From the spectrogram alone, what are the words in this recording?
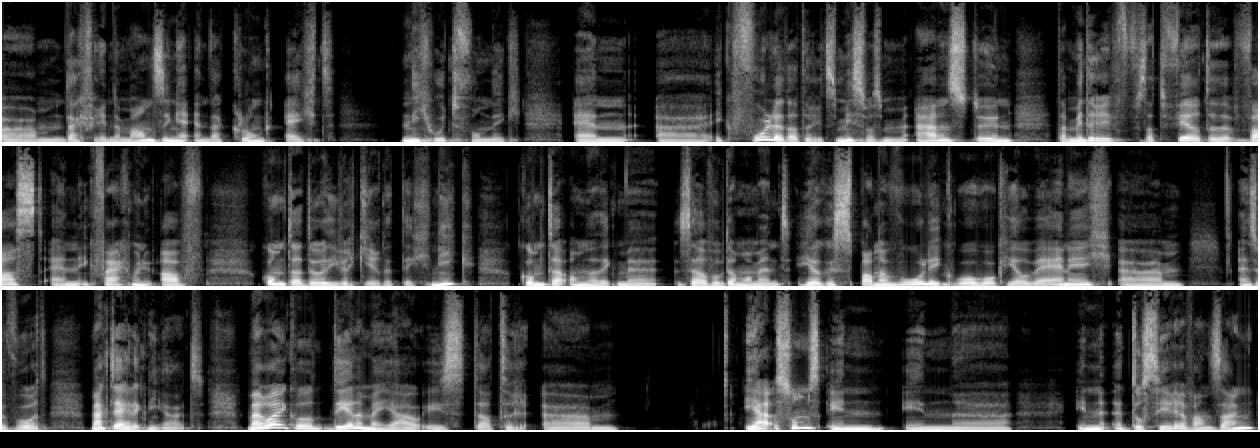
um, Dag Vreemde Man zingen. En dat klonk echt niet goed, vond ik. En uh, ik voelde dat er iets mis was met mijn ademsteun. Dat middenrif zat veel te vast. En ik vraag me nu af, komt dat door die verkeerde techniek? Komt dat omdat ik mezelf op dat moment heel gespannen voel? Ik woog ook heel weinig, um, enzovoort. Maakt eigenlijk niet uit. Maar wat ik wil delen met jou is dat er um, ja, soms in, in, uh, in het doseren van zang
